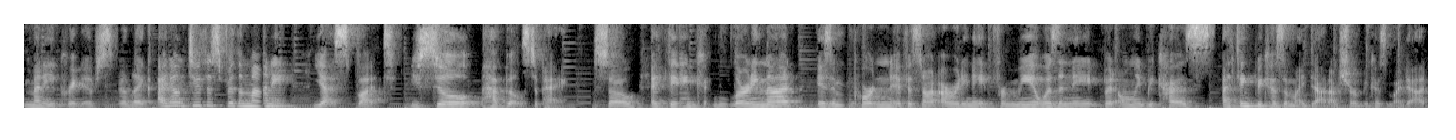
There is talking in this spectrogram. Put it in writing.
many creatives are like i don't do this for the money. Yes but you still have bills to pay so I think learning that is important if it's not already innate. For me, it was innate, but only because I think because of my dad. I'm sure because of my dad.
